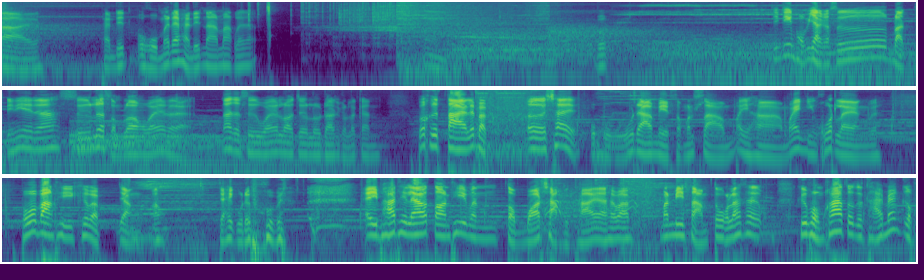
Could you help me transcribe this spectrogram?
ตายแผ่นดิสโอ้โหไม่ได้แผ่นดิสนานมากเลยนะปุ๊บจริงๆผมอยากจะซื้อบัตรนี่นะซื้อเลือดสำรองไว้แหละ น่าจะซื้อไว้รอเจอโรดันก่อนแล้วกัน ก็คือตายแล้วแบบ เออใช่ โอ้โห ดาเมจ2003ไอ้ห่าแม่งยิงโคตรแรงเลย เพราะว่าบางทีคือแบบอย่าง เอ้าจะให้กูได้พูดไหมไอ้พาร์ทที่แล้วตอนที่มันตบบอสฉากสุดท้ายอะใช่ป่ะ มันมี 3 ตัวแล้ว คือผมฆ่าตัวสุดท้ายแม่งเกือบ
